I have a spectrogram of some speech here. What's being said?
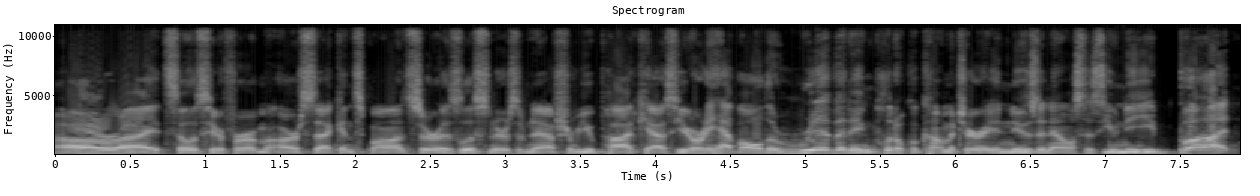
all right. So let's hear from our second sponsor. As listeners of National Review Podcast, you already have all the riveting political commentary and news analysis you need. But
